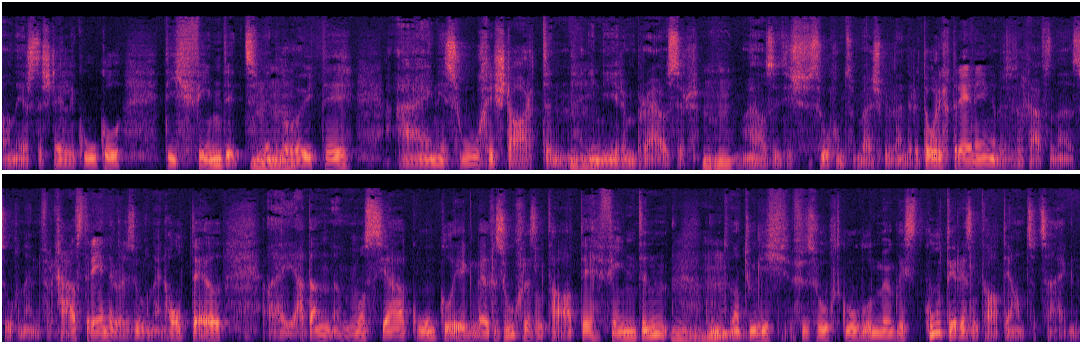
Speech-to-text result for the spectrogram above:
an erster Stelle Google, dich findet, wenn Leute eine Suche starten in ihrem Browser. Also die suchen zum Beispiel ein Rhetoriktraining oder sie suchen einen Verkaufstrainer oder suchen ein Hotel. Äh, Ja, dann muss ja Google irgendwelche Suchresultate finden und natürlich versucht Google möglichst gute Resultate anzuzeigen.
